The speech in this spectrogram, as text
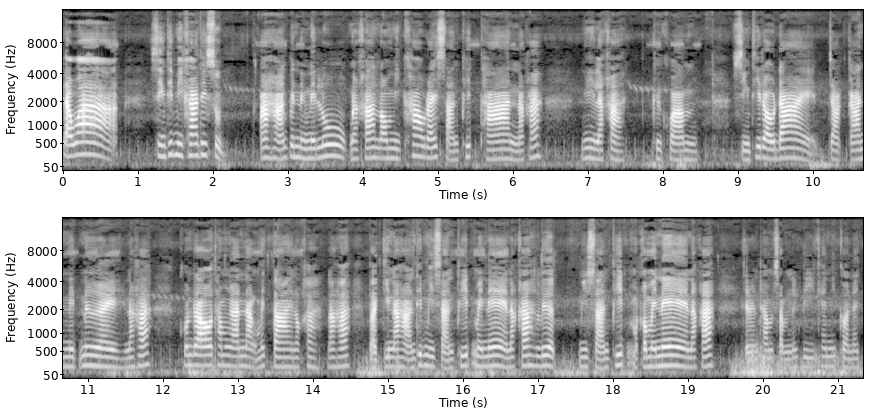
แต่ว่าสิ่งที่มีค่าที่สุด อาหารเป็นหนึ่งในโลกนะคะ เรามีข้าวไร้สารพิษทานนะคะ นี่แหละค่ะ คือความสิ่งที่เราได้จากการเหน็ดเหนื่อยนะคะ คนเราทำงานหนักไม่ตายหรอกค่ะนะคะ แต่กินอาหารที่มีสารพิษไม่แน่นะคะ เลือดมีสารพิษมันก็ไม่แน่นะคะเจริญธรรมสำนึกดีแค่นี้ก่อนนะจ๊ะ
